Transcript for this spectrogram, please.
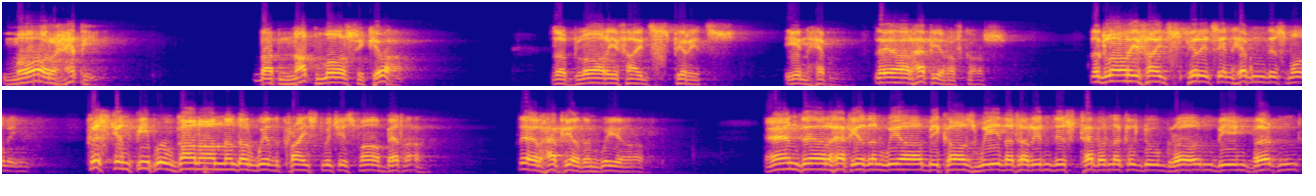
More happy, but not more secure, the glorified spirits in heaven. They are happier, of course. The glorified spirits in heaven this morning Christian people who've gone on and are with Christ, which is far better. They're happier than we are. And they're happier than we are because we that are in this tabernacle do groan, being burdened,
